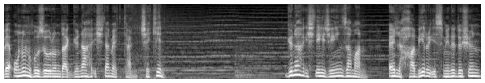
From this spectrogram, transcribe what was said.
ve onun huzurunda günah işlemekten çekin. Günah işleyeceğin zaman El Habir ismini düşün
